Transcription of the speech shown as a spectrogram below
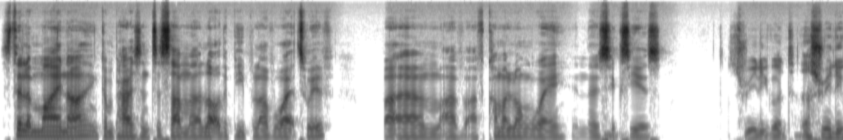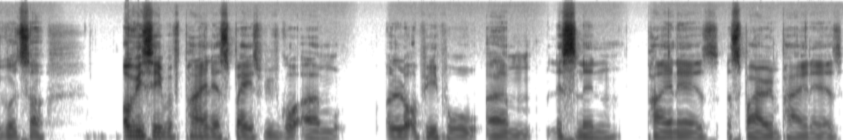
still a minor in comparison to some a lot of the people I've worked with. But um, I've I've come a long way in those six years. That's really good. That's really good. So obviously with Pioneer Space we've got um a lot of people um listening, pioneers, aspiring pioneers,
